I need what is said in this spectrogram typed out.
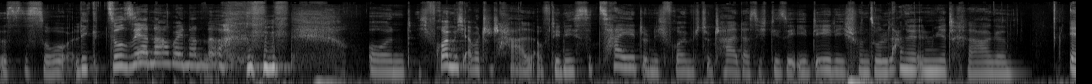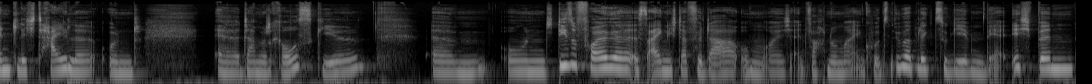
Das ist so, liegt so sehr nah beieinander. Und ich freue mich aber total auf die nächste Zeit und ich freue mich total, dass ich diese Idee, die ich schon so lange in mir trage, endlich teile und äh, damit rausgehe. Ähm, und diese Folge ist eigentlich dafür da, um euch einfach nur mal einen kurzen Überblick zu geben, wer ich bin,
